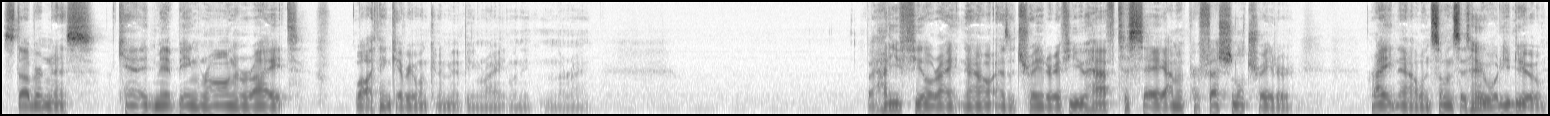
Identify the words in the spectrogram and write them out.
stubbornness, can't admit being wrong or right. Well, I think everyone can admit being right when, they, when they're right. But how do you feel right now as a trader? If you have to say, I'm a professional trader, right now, when someone says, Hey, what do you do?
